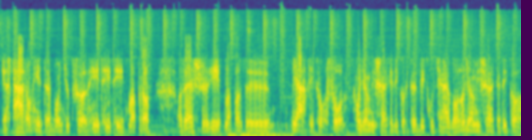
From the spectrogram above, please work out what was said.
Ezt három hétre bontjuk föl, 7-7-7 napra. Az első hét nap az ö, játékról szól. Hogyan viselkedik a többi kutyával, hogyan viselkedik a,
